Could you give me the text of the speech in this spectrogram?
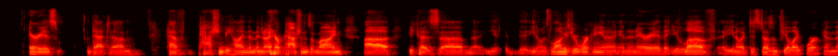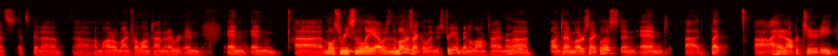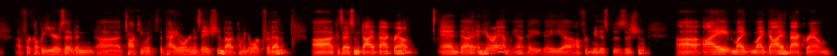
areas that um, have passion behind them and are passions of mine uh, because uh, you, you, know as long as you're working in, a, in an area that you love uh, you know it just doesn't feel like work and that's it's been a, a motto of mine for a long time and I and and and uh, most recently I was in the motorcycle industry I've been a long time uh, oh. long time motorcyclist and and uh, but uh, I had an opportunity uh, for a couple of years. I've been uh, talking with the PADI organization about coming to work for them because uh, I have some dive background, and uh, and here I am. Yeah, they they uh, offered me this position. I my my dive background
